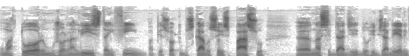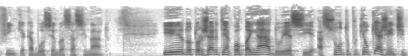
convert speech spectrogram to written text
um ator, um jornalista, enfim, uma pessoa que buscava o seu espaço uh, na cidade do Rio de Janeiro, enfim, que acabou sendo assassinado. E o doutor Jário tem acompanhado esse assunto, porque o que a gente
